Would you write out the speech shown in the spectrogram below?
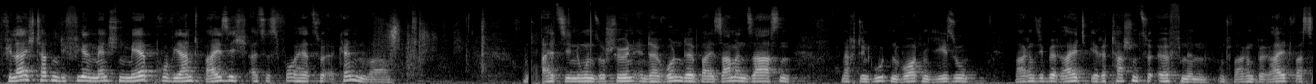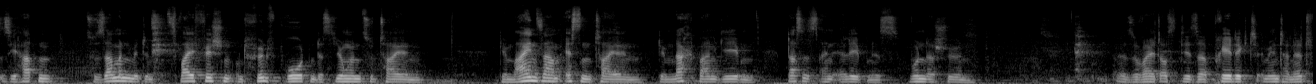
Vielleicht hatten die vielen Menschen mehr Proviant bei sich, als es vorher zu erkennen war. Und als sie nun so schön in der Runde beisammen saßen, nach den guten Worten Jesu, waren sie bereit, ihre Taschen zu öffnen und waren bereit, was sie hatten, zusammen mit den zwei Fischen und fünf Broten des Jungen zu teilen. Gemeinsam Essen teilen, dem Nachbarn geben, das ist ein Erlebnis. Wunderschön. Äh, soweit aus dieser Predigt im Internet.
